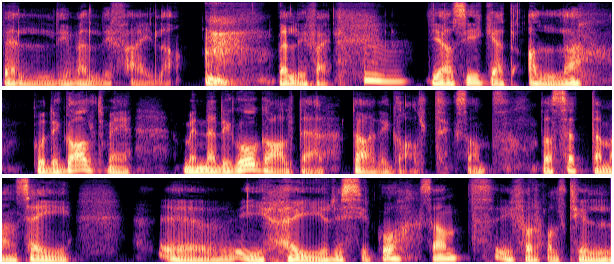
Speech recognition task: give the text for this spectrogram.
veldig, veldig feil. veldig feil. Mm. Jeg sier ikke at alle går det galt med, men når det går galt der, da er det galt. ikke sant? Da setter man seg eh, i høy risiko sant? i forhold til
